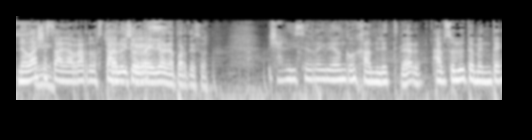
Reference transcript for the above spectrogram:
No vayas a agarrar los tanques. Ya lo hizo el Rey León aparte eso. Ya lo hizo el Rey León con Hamlet. Claro. Absolutamente.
